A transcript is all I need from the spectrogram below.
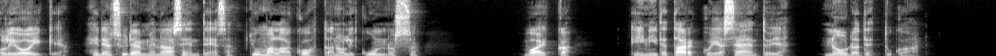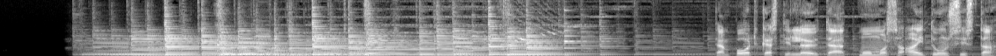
oli oikea. Heidän sydämen asenteensa Jumalaa kohtaan oli kunnossa, vaikka ei niitä tarkkoja sääntöjä noudatettukaan. Tämän podcastin löytää muun muassa iTunesista,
